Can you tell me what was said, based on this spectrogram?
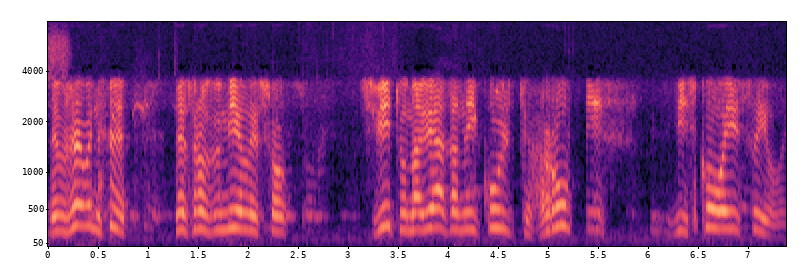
Невже ви не, не зрозуміли, що світу нав'язаний культ групи військової сили?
